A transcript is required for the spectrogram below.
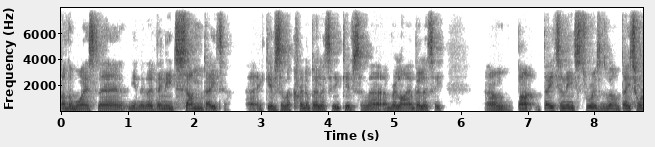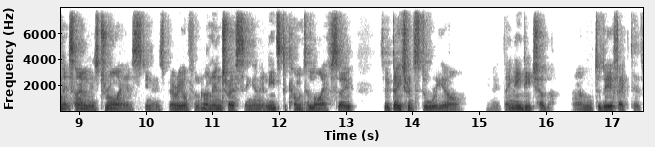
Otherwise, they're you know they, they need some data. Uh, it gives them a credibility, gives them a, a reliability. Um, but data needs stories as well. Data on its own is dry. It's you know it's very often mm. uninteresting, and it needs to come to life. So so data and story are you know they need each other um, to be effective.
